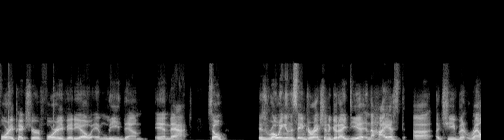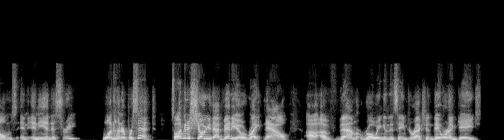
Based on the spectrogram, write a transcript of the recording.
for a picture, for a video, and lead them in that. So, is rowing in the same direction a good idea in the highest uh, achievement realms in any industry? 100%. So, I'm going to show you that video right now uh, of them rowing in the same direction. They were engaged,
